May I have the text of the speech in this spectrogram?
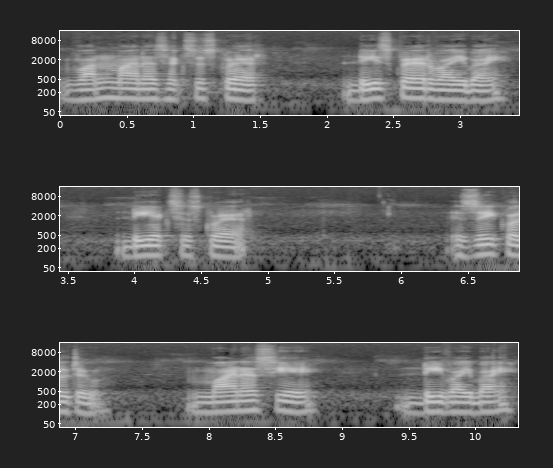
1 minus x square d square y by dx square is equal to minus a dy by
